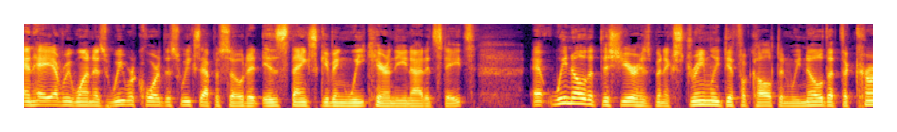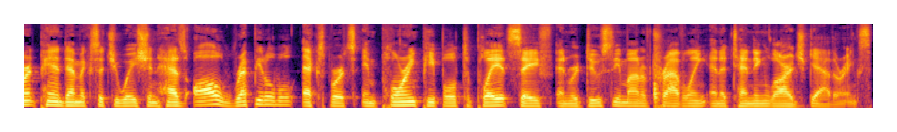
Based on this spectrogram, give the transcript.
And hey, everyone, as we record this week's episode, it is Thanksgiving week here in the United States. We know that this year has been extremely difficult, and we know that the current pandemic situation has all reputable experts imploring people to play it safe and reduce the amount of traveling and attending large gatherings.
